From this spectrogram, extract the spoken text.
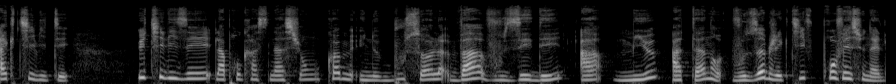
activité. Utiliser la procrastination comme une boussole va vous aider à mieux atteindre vos objectifs professionnels.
